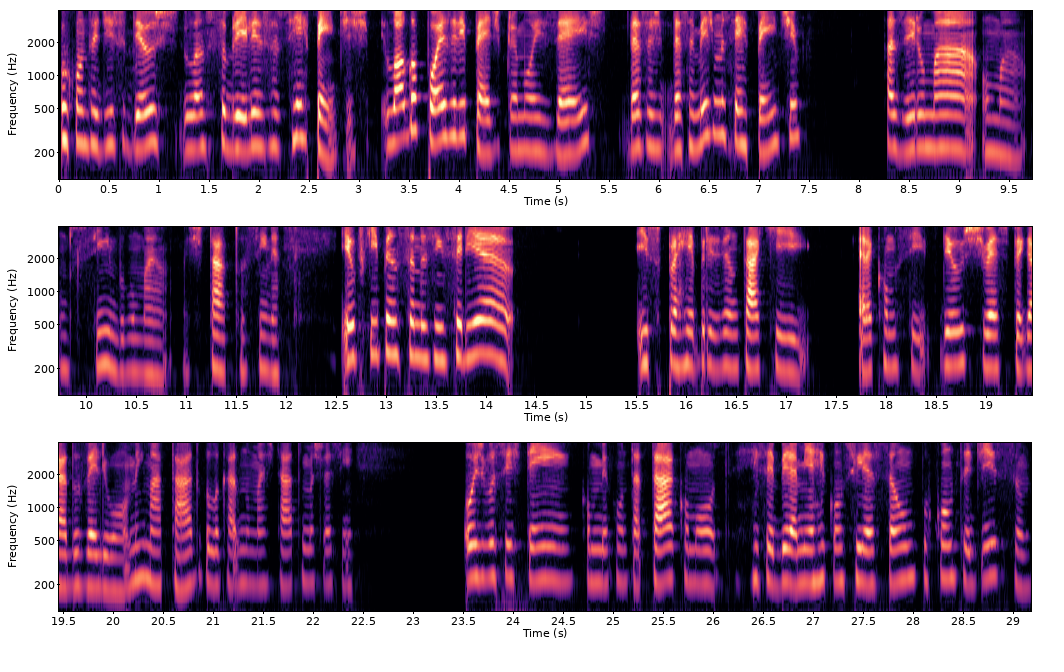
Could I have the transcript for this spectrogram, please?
por conta disso, Deus lança sobre eles as serpentes. Logo após, ele pede para Moisés, dessa, dessa mesma serpente, fazer uma, uma, um símbolo, uma, uma estátua, assim, né? Eu fiquei pensando assim, seria isso para representar que era como se Deus tivesse pegado o velho homem, matado, colocado numa estátua e mostrar assim: hoje vocês têm como me contatar, como receber a minha reconciliação por conta disso.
